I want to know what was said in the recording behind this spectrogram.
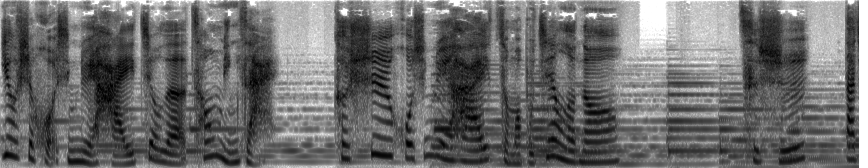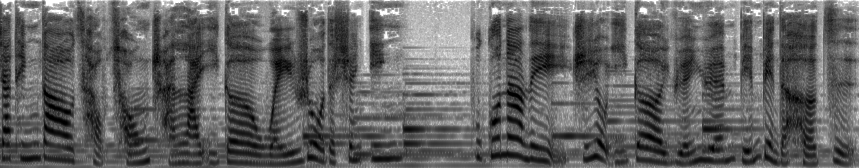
又是火星女孩救了聪明仔。可是火星女孩怎么不见了呢？此时，大家听到草丛传来一个微弱的声音。不过那里只有一个圆圆扁扁的盒子。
